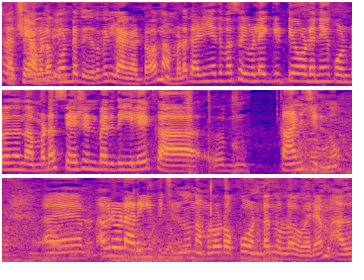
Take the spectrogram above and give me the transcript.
പക്ഷെ അവിടെ കൊണ്ട് തീർന്നില്ല കേട്ടോ. നമ്മൾ കഴിഞ്ഞ ദിവസം ഇവിടെ കിട്ടിയ ഉടനെ കൊണ്ടുവന്ന് നമ്മുടെ സ്റ്റേഷൻ പരിധിയിലെ കാണിച്ചിരുന്നു. അവരോട് അറിയിപ്പിച്ചിരുന്നു നമ്മളോടൊപ്പം ഉണ്ടെന്നുള്ള വിവരം. അത്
